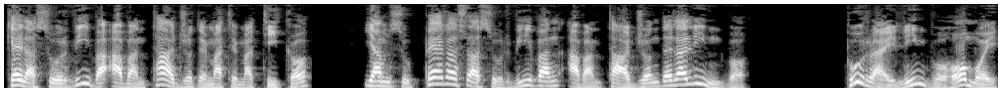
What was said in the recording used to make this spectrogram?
che la surviva avantaggio de matematico iam superas la survivan avantagion de la lingvo. Purai lingvo homoi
